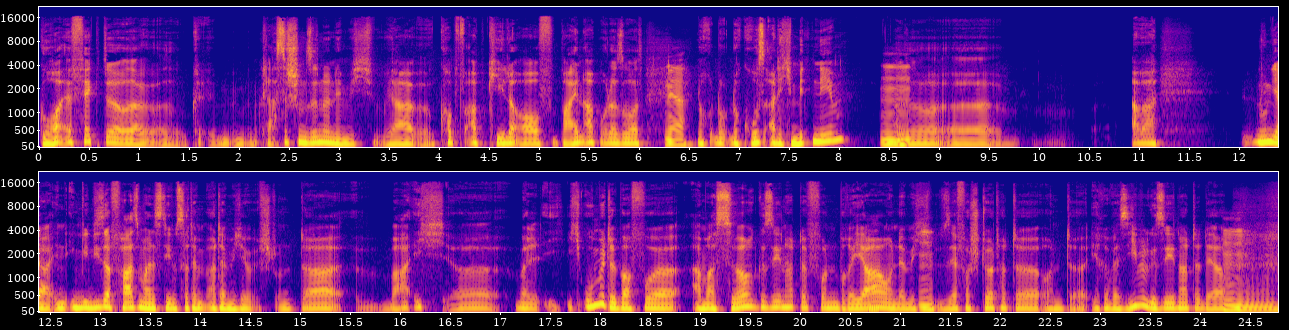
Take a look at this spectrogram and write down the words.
Gore-Effekte oder also im klassischen Sinne, nämlich ja, Kopf ab, Kehle auf, Bein ab oder sowas, ja. noch, noch, noch großartig mitnehmen. Mhm. Also, äh, aber nun ja, in, in dieser Phase meines Lebens hat er, hat er mich erwischt. Und da war ich, äh, weil ich, unmittelbar vor Amasseur gesehen hatte von Breillat mhm. und der mich mhm. sehr verstört hatte und äh, irreversibel gesehen hatte, der mhm.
